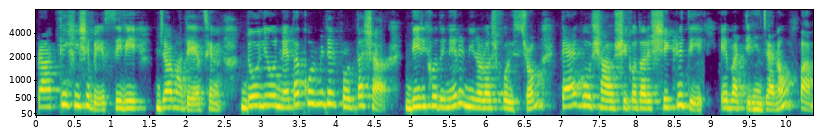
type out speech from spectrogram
প্রার্থী হিসেবে সিবি জমা দিয়েছেন। দলীয় নেতাকর্মীদের প্রত্যাশা, দীর্ঘদিনের নিরলস পরিশ্রম, ত্যাগ ও সাহসিকতার স্বীকৃতি এবার তিনি যেন পান।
